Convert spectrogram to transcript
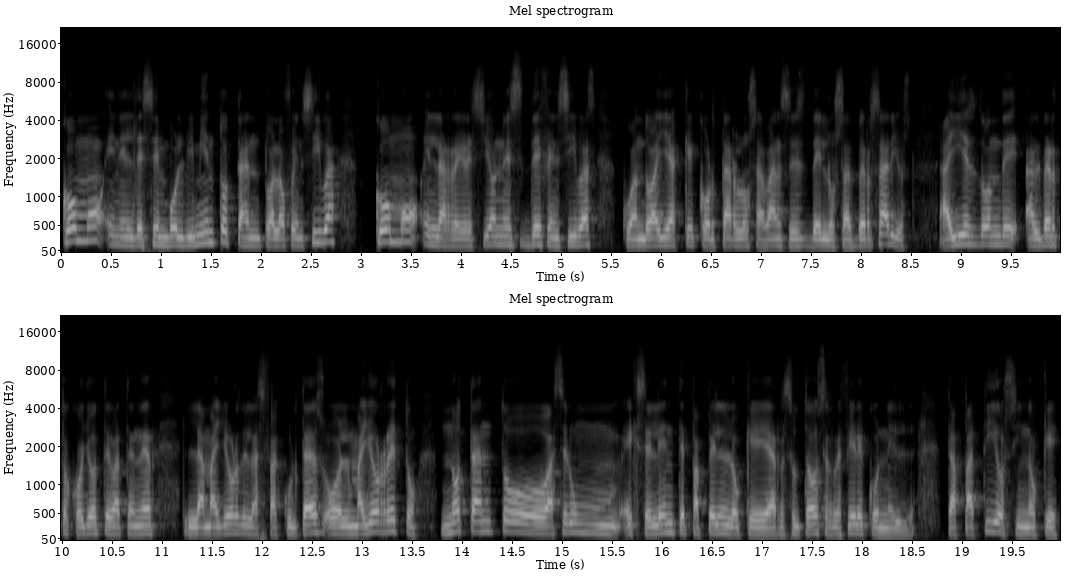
como en el desenvolvimiento tanto a la ofensiva como en las regresiones defensivas cuando haya que cortar los avances de los adversarios. Ahí es donde Alberto Coyote va a tener la mayor de las facultades o el mayor reto, no tanto hacer un excelente papel en lo que a resultados se refiere con el tapatío, sino que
